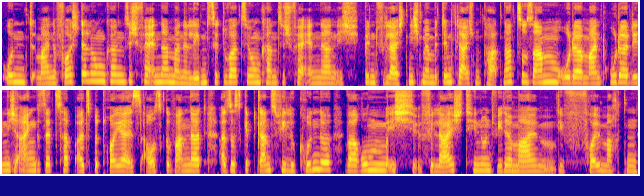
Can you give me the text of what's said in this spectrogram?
und meine Vorstellungen können sich verändern, meine Lebenssituation kann sich verändern. Ich bin vielleicht nicht mehr mit dem gleichen Partner zusammen oder mein Bruder, den ich eingesetzt habe als Betreuer, ist ausgewandert. Also es gibt ganz viele Gründe, warum ich vielleicht hin und wieder mal die Vollmachten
